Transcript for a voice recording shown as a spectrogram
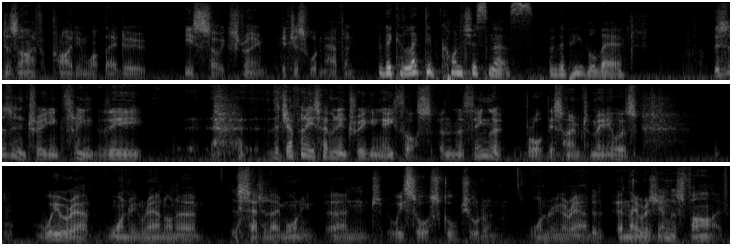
desire for pride in what they do is so extreme, it just wouldn't happen. The collective consciousness of the people there. This is an intriguing thing. The the Japanese have an intriguing ethos, and the thing that brought this home to me was we were out wandering around on a Saturday morning, and we saw school children wandering around, and they were as young as five,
